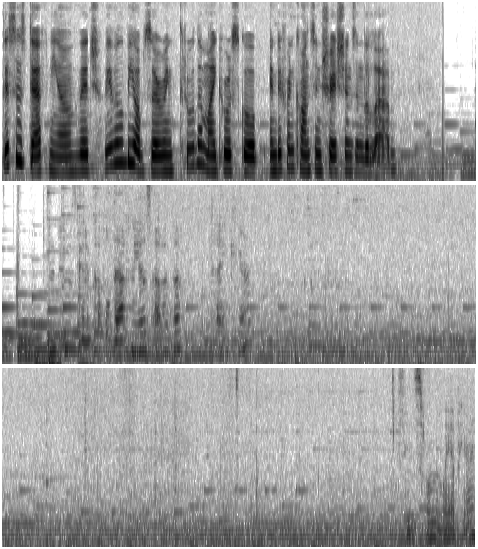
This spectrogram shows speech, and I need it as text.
This is Daphnia, which we will be observing through the microscope in different concentrations in the lab. Let's get a couple Daphnias out of the tank here. See it's swimming way up here.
